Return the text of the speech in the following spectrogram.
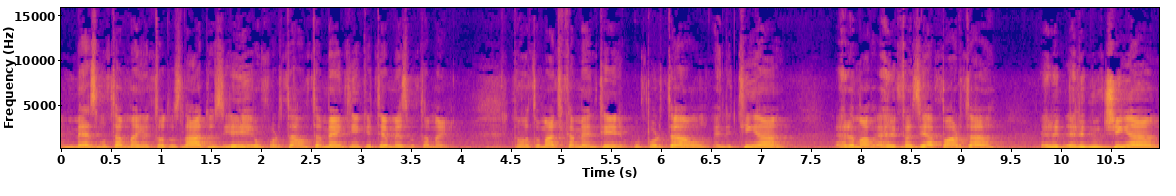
o mesmo tamanho em todos os lados e o portão também tinha que ter o mesmo tamanho. Então, automaticamente, o portão, ele tinha, era uma, ele fazia a porta, ele, ele não tinha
